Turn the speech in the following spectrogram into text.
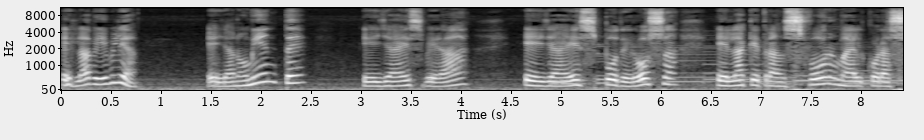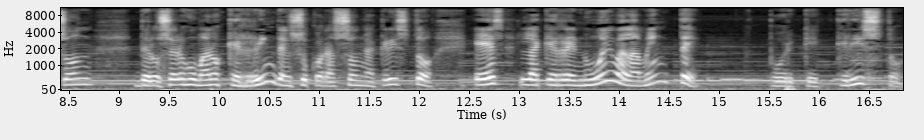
es la Biblia. Ella no miente, ella es veraz, ella es poderosa, es la que transforma el corazón de los seres humanos que rinden su corazón a Cristo. Es la que renueva la mente, porque Cristo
